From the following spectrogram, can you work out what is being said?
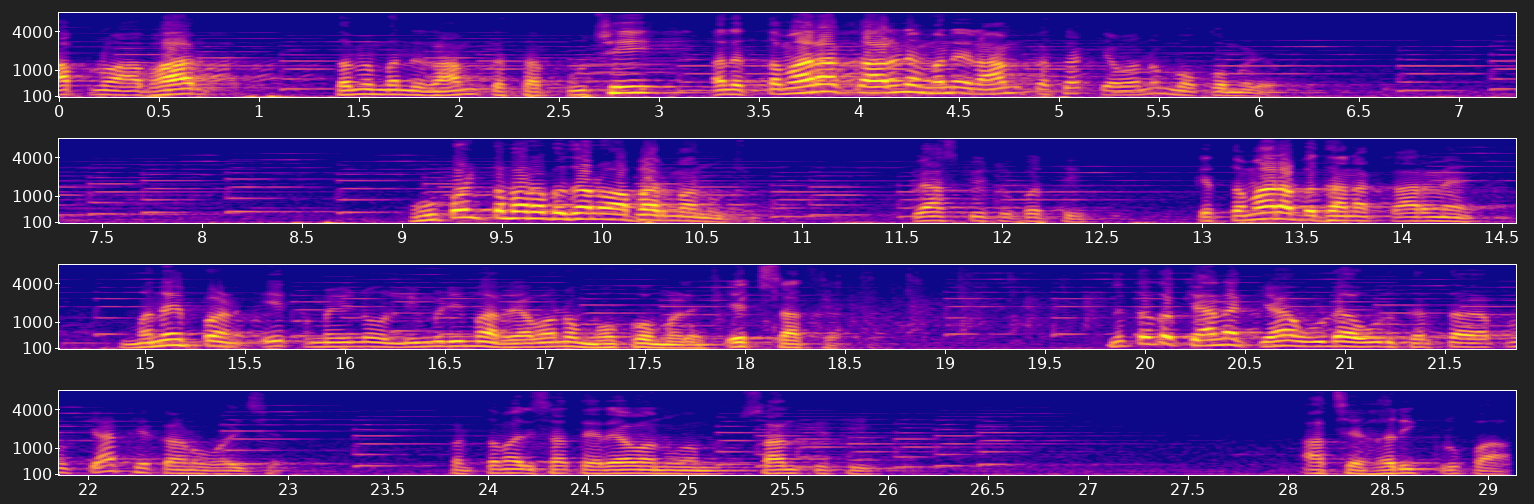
આપનો આભાર. તમે મને રામકથા પૂછી અને તમારા કારણે મને રામકથા કહેવાનો મોકો મળ્યો. હું પણ તમારા બધાનો આભાર માનું છું વ્યાસપીઠ ઉપરથી કે તમારા બધાના કારણે મને પણ એક મહિનો લીમડીમાં રહેવાનો મોકો મળે એક સાથે. નહીં તો ક્યાંના ક્યાં ઉડાઉડ કરતા આપણું ક્યાં ઠેકાણું હોય છે? પણ તમારી સાથે રહેવાનું આમ શાંતિથી આ છે હરિકૃપા.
